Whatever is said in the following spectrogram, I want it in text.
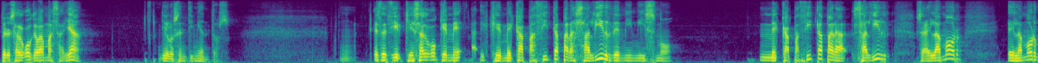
pero es algo que va más allá de los sentimientos. Es decir, que es algo que me, que me capacita para salir de mí mismo. Me capacita para salir. O sea, el amor, el amor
